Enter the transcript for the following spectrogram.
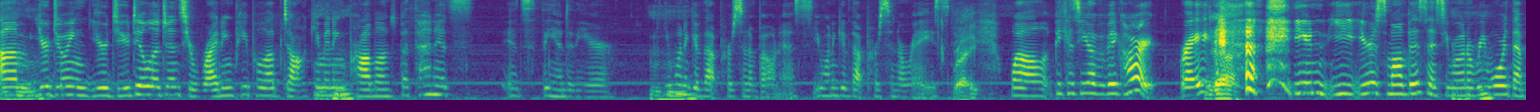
Um, You're doing your due diligence. You're writing people up, documenting problems, but then it's it's the end of the year. You want to give that person a bonus. You want to give that person a raise. Right. Well, because you have a big heart, right? Yeah. you, you you're a small business. You want to reward them,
